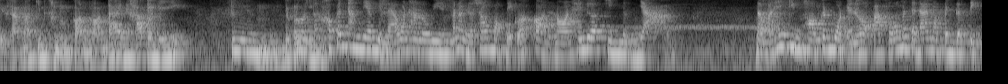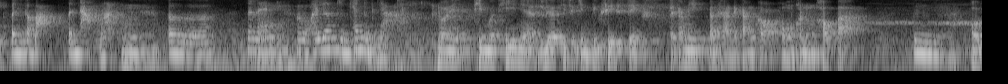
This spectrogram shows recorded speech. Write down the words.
ด็กๆสามารถกินขนมก่อนนอนได้นะครับวันนี้อืมอืมยกเอเลิกอกินแต่เขาเป็นธรรมเนียมอยู่แล้ววันฮาโลวีนฝรั่งจะชอบบอกเด็กว่าก่อนนอนให้เลือกกินหนึ่งอย่าง แต่ไม่ให้กินพร้อมกันหมดอย่างนี้หรอกปะเพราะว่ามันจะได้มาเป็นกระติกเป็นกระบะเป็นถังอะอืมเออนั่นแหละอืมมันบอกให้เลือกกินแค่หนึ่งอย่างโดยทิโมธีเนี่ยเลือกที่จะกิน Pixy Stix แต่ก็มีปัญหาในการกรอกผงขนมเข้าปากอืม โอไบร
